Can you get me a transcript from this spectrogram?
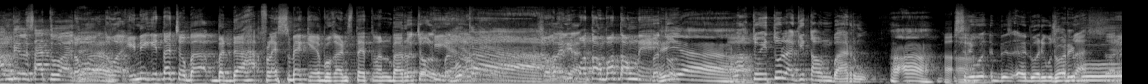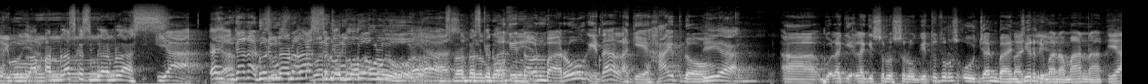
Ambil satu aja. Tunggu, tunggu. Ini kita coba bedah flashback ya, bukan statement baru Betul, Coki ya. betul. Soalnya Coba dipotong-potong nih. Betul. Iya. Waktu itu lagi tahun baru. Heeh. Seribu, eh, 2019. 2018 ke 19. Iya. Eh, enggak enggak 2019 ke 2020. 2020. Iya, Iya, 19 ke sebelum Lagi 20. tahun baru kita lagi hype dong. Iya. Eh, gua lagi lagi seru-seru gitu terus hujan banjir, Banjir. di mana-mana. Iya,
